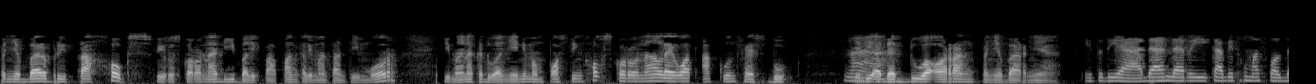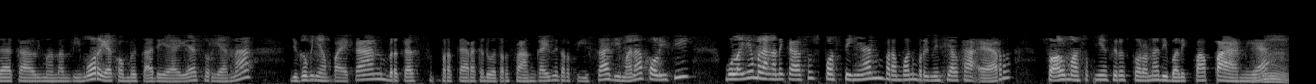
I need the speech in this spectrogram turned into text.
penyebar berita hoax virus corona di Balikpapan, Kalimantan Timur, di mana keduanya ini memposting hoax corona lewat akun Facebook. Nah. Jadi ada dua orang penyebarnya. Itu dia. Dan dari Kabit Humas Polda Kalimantan Timur ya Kombes Adeaya Suryana juga menyampaikan berkas perkara kedua tersangka ini terpisah di mana polisi mulanya menangani kasus postingan perempuan berinisial KR soal masuknya virus corona di Balikpapan ya. Hmm.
